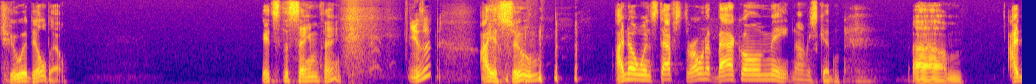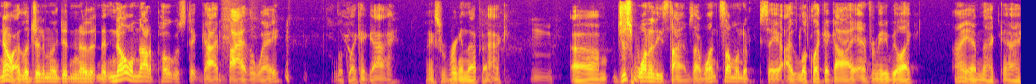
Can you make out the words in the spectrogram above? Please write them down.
to a dildo. It's the same thing. Is it? I assume. I know when Steph's throwing it back on me. No, I'm just kidding. Um, I know. I legitimately didn't know that. No, I'm not a pogo stick guy, by the way. Look like a guy. Thanks for bringing that back. Hmm. Um, just one of these times, I want someone to say I look like a guy, and for me to be like, I am that guy.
